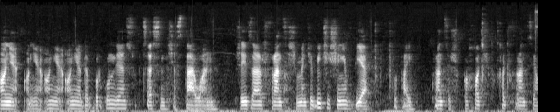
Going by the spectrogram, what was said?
O nie, o nie, o nie, o nie, de Burgundian sukcesem się stałem. Czyli zaraz Francja się będzie bić i się nie wbije. Tutaj, Francja, szybko, chodź, chodź Francja.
